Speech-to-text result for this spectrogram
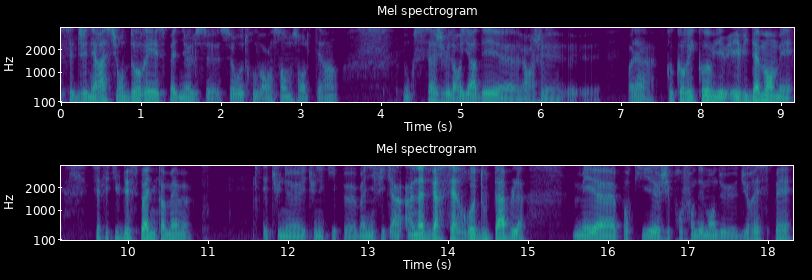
cette génération dorée espagnole se, se, retrouve ensemble sur le terrain. Donc ça, je vais le regarder. Alors, je, voilà, Cocorico, évidemment, mais cette équipe d'Espagne, quand même, est une, est une équipe magnifique. Un, adversaire redoutable, mais pour qui j'ai profondément du, du respect.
